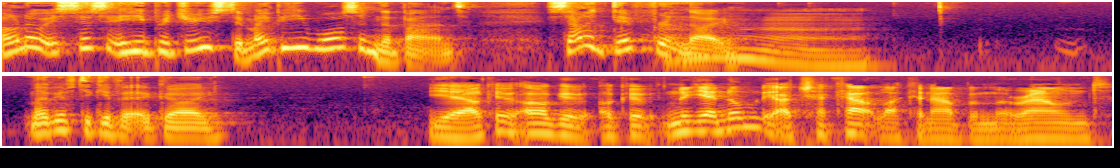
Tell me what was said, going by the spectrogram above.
Oh no, it says that he produced it. Maybe he was in the band. It sounded different though. Maybe I have to give it a go. Yeah, I'll give. I'll give. I'll give. No, yeah, normally I check out like an album around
